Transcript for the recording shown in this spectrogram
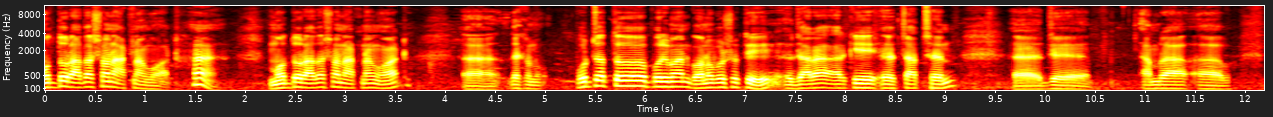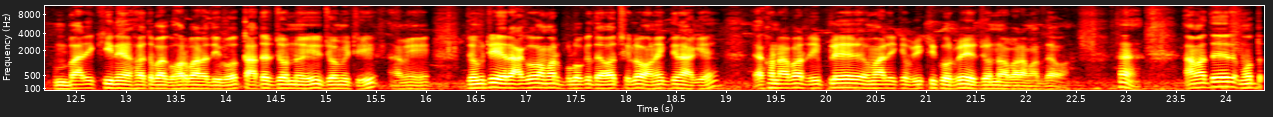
মধ্য রাধাসন আট নং ওয়ার্ড হ্যাঁ? মধ্য রাধাসন আট নং ওয়ার্ড দেখুন পর্যাপ্ত পরিমাণ গণবসতি যারা আর কি চাচ্ছেন যে আমরা বাড়ি কিনে হয়তো বা ঘর ভাড়া দিব, তাদের জন্যই জমিটি। আমি জমিটি এর আগেও আমার ব্লকে দেওয়া ছিল অনেক দিন আগে। এখন আবার রিপ্লে মালিকে বিক্রি করবে, এর জন্য আবার আমার দেওয়া। হ্যাঁ আমাদের মধ্য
